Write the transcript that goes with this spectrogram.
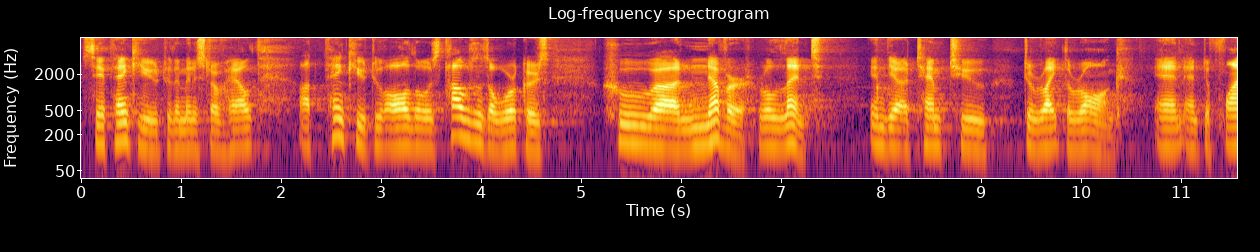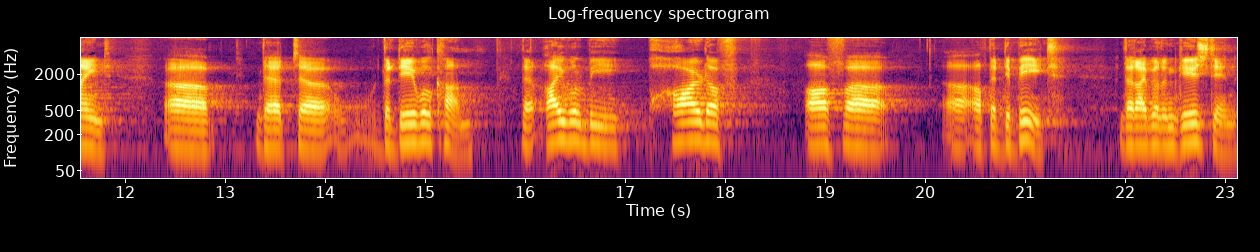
say thank you to the Minister of Health. thank you to all those thousands of workers who never relent in their attempt to, to right the wrong and, and to find that the day will come that I will be part of, of, uh, uh, of the debate that I will engage in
